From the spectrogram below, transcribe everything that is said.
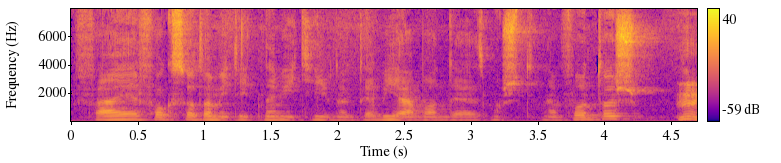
Firefoxot, amit itt nem így hívnak Debian-ban, de ez most nem fontos.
